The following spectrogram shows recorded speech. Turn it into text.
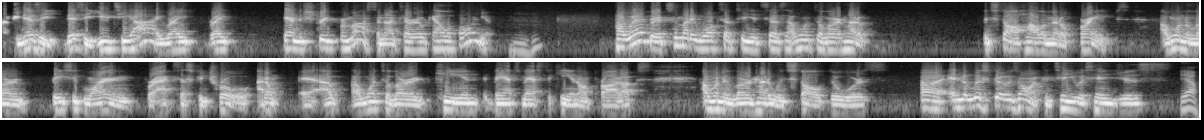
I mean, there's a there's a UTI right right down the street from us in Ontario, California. However, if somebody walks up to you and says, "I want to learn how to install hollow metal frames," I want to learn basic wiring for access control. I don't. I, I want to learn keying, advanced master keying on products. I want to learn how to install doors, uh, and the list goes on. Continuous hinges, Yeah.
